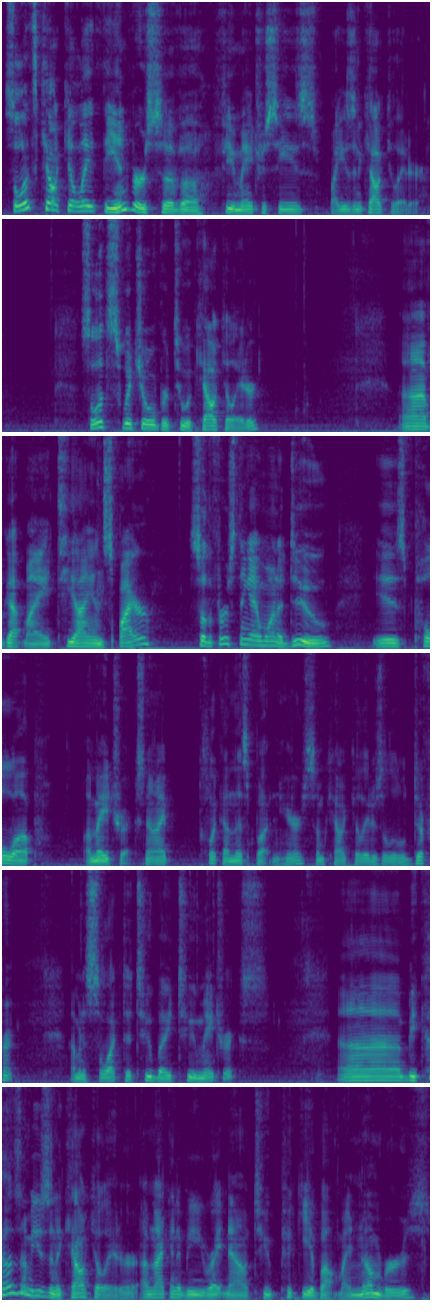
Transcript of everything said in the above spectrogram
So let's calculate the inverse of a few matrices by using a calculator. So let's switch over to a calculator. Uh, I've got my TI-Nspire. So the first thing I want to do is pull up a matrix. Now I click on this button here. Some calculators a little different. I'm going to select a 2 by 2 matrix. Uh, because I'm using a calculator, I'm not going to be right now too picky about my numbers.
